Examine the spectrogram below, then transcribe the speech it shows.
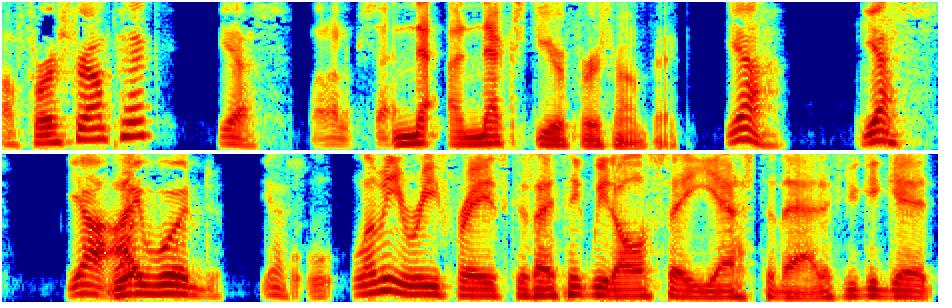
A first round pick? Yes. one hundred percent. ne- a next year first round pick?" Yeah. Yes. Yeah, What- I would. Yes. Let me rephrase because I think we'd all say yes to that if you could get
